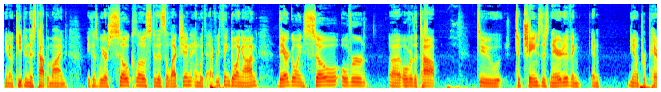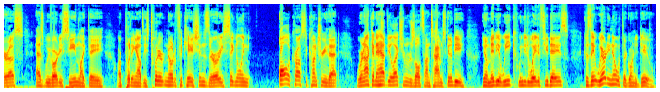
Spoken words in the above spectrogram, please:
you know keeping this top of mind because we are so close to this election, and with everything going on, they are going so over uh, over the top to to change this narrative and and you know prepare us as we've already seen like they are putting out these twitter notifications they're already signaling all across the country that we're not going to have the election results on time. It's going to be you know maybe a week. We need to wait a few days because we already know what they're going to do.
